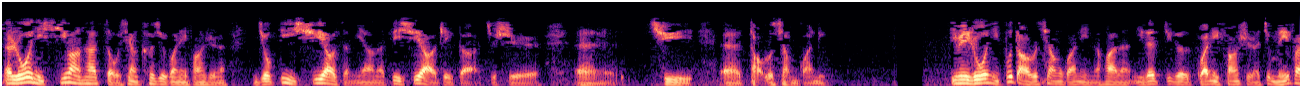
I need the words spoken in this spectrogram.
那如果你希望它走向科学管理方式呢，你就必须要怎么样呢？必须要这个就是呃去呃导入项目管理。因为如果你不导入项目管理的话呢，你的这个管理方式呢就没法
